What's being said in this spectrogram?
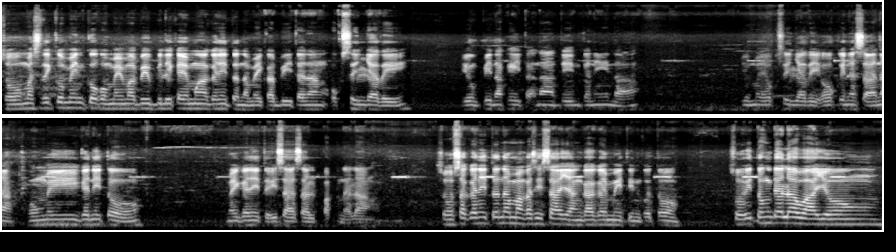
So mas recommend ko kung may mabibili kayo mga ganito na may kabitan ng auxiliary, yung pinakita natin kanina, yung may auxiliary, okay na sana. Kung may ganito, may ganito, isasalpak na lang. So sa ganito naman kasi sayang, gagamitin ko to. So itong dalawa, yung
